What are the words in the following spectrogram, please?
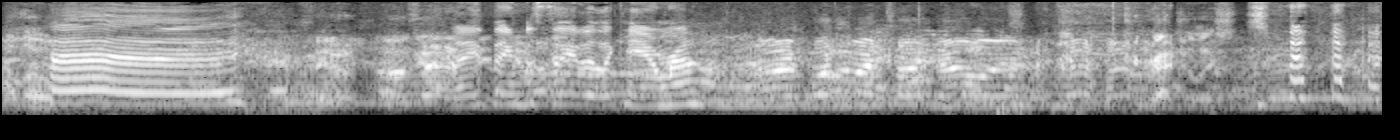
Hello. Hey! Anything to say to the camera? What am I? Congratulations.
